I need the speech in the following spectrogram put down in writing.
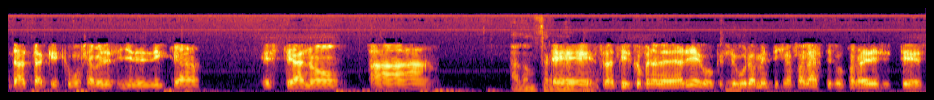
Data que, como sabedes, se lle dedica este ano a a don eh, Fernando. Eh, Francisco Fernández de Arriego, que sí. seguramente xa falastes ou falades estes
